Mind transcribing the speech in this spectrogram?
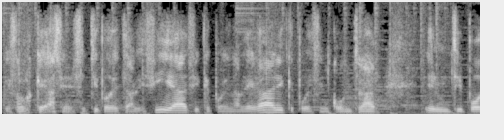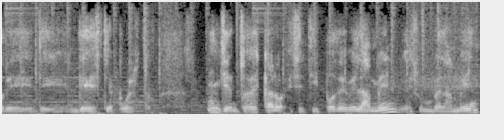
que son los que hacen ese tipo de travesías y que pueden navegar y que puedes encontrar en un tipo de, este puerto. Y entonces, claro, ese tipo de velamen es un velamen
